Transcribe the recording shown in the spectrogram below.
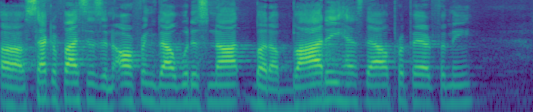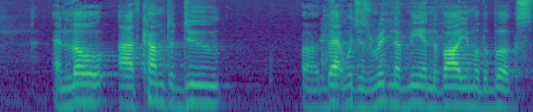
uh, sacrifices and offerings thou wouldest not, but a body hast thou prepared for me. And lo, I've come to do uh, that which is written of me in the volume of the books.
